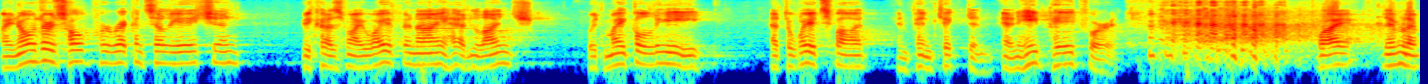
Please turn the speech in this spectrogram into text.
I know there's hope for reconciliation because my wife and I had lunch with Michael Lee at the White Spot in Penticton, and he paid for it. Why? Lim lim.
